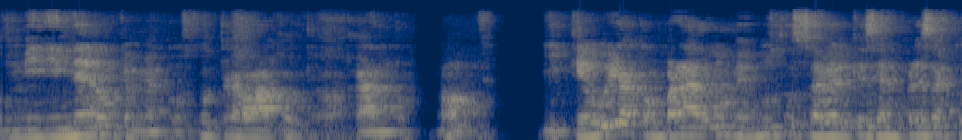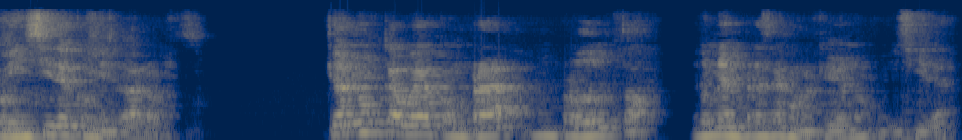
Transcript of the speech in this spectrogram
con mi dinero que me costó trabajo trabajando, ¿no? y que voy a comprar algo, me gusta saber que esa empresa coincide con mis valores. Yo nunca voy a comprar un producto de una empresa con la que yo no coincida.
